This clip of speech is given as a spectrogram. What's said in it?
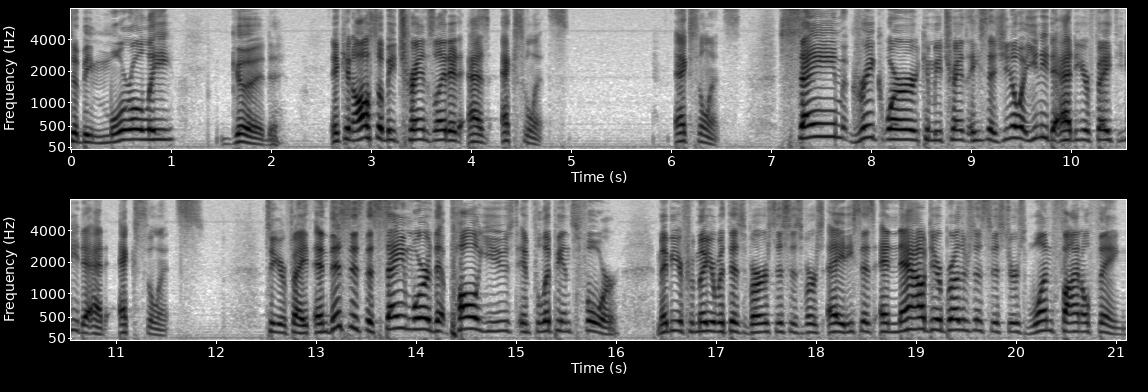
to be morally good. It can also be translated as excellence. Excellence. Same Greek word can be translated. He says, you know what you need to add to your faith? You need to add excellence to your faith. And this is the same word that Paul used in Philippians 4. Maybe you're familiar with this verse. This is verse 8. He says, And now, dear brothers and sisters, one final thing.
